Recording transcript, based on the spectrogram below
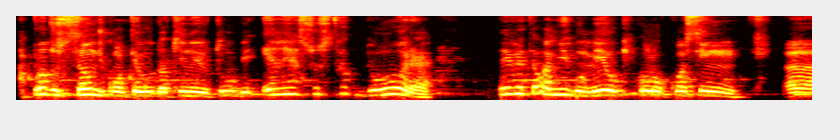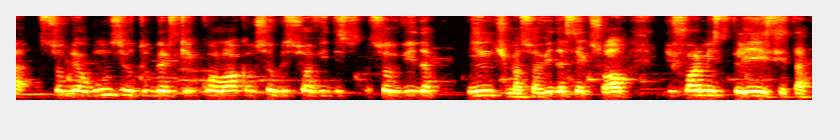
a produção de conteúdo aqui no YouTube, ela é assustadora. Teve até um amigo meu que colocou assim uh, sobre alguns youtubers que colocam sobre sua vida, sua vida íntima, sua vida sexual de forma explícita.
